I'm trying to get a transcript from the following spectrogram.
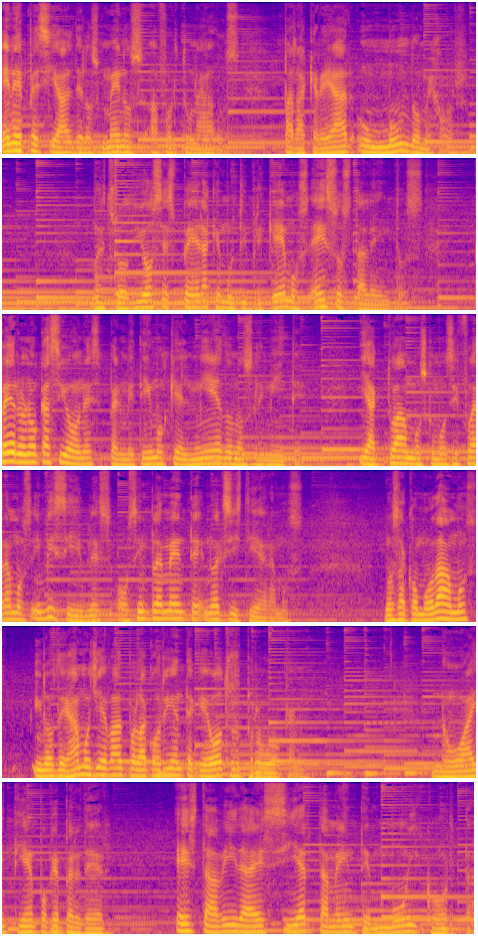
en especial de los menos afortunados, para crear un mundo mejor. Nuestro Dios espera que multipliquemos esos talentos, pero en ocasiones permitimos que el miedo nos limite y actuamos como si fuéramos invisibles o simplemente no existiéramos. Nos acomodamos y nos dejamos llevar por la corriente que otros provocan. No hay tiempo que perder. Esta vida es ciertamente muy corta.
